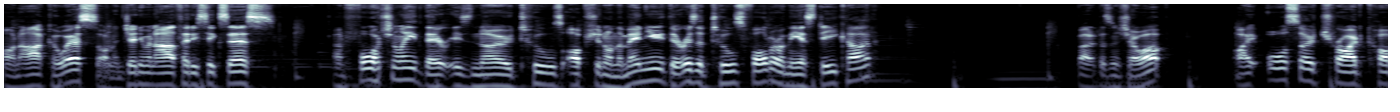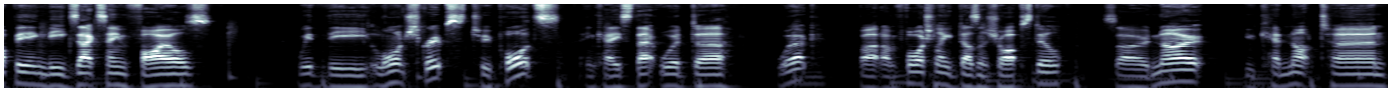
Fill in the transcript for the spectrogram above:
on ArkOS on a genuine R36S. Unfortunately, there is no tools option on the menu. There is a tools folder on the SD card, but it doesn't show up. I also tried copying the exact same files with the launch scripts to ports in case that would uh, work, but unfortunately it doesn't show up still. So no, you cannot turn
